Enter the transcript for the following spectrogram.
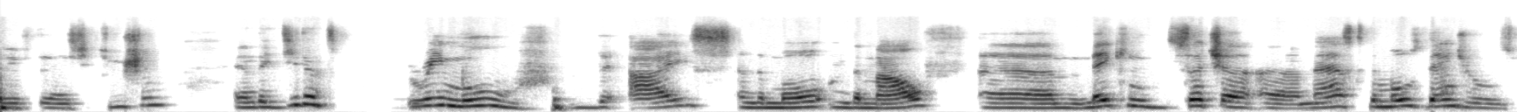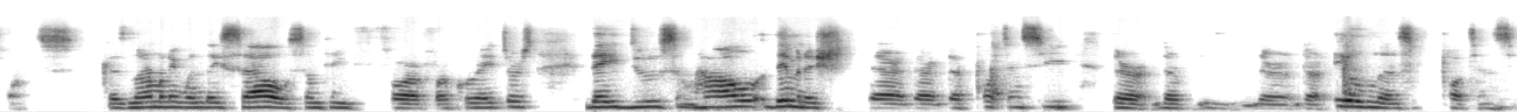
with the institution and they didn't remove the eyes and the, mo- and the mouth um, making such a, a, mask the most dangerous ones. Because normally when they sell something for, for curators they do somehow diminish their, their, their potency their, their, their, their illness potency.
